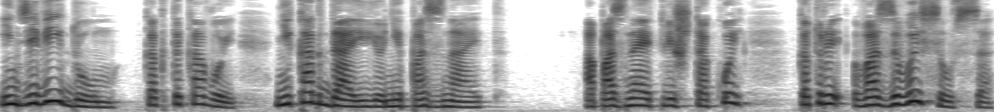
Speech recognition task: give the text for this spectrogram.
Индивидуум, как таковой, никогда ее не познает, а познает лишь такой, который возвысился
